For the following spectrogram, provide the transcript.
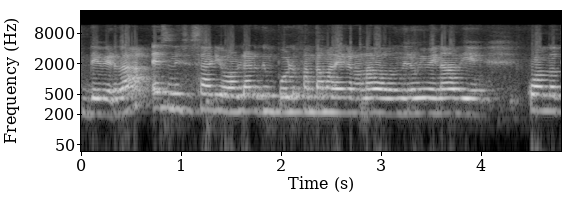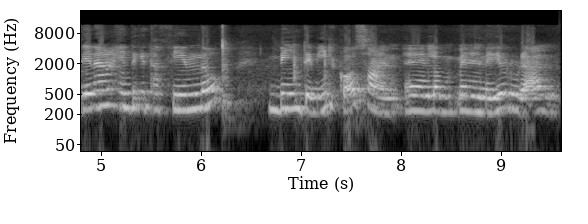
¿De verdad es necesario hablar de un pueblo fantasma de Granada donde no vive nadie cuando tiene a gente que está haciendo 20.000 cosas en, el medio rural?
